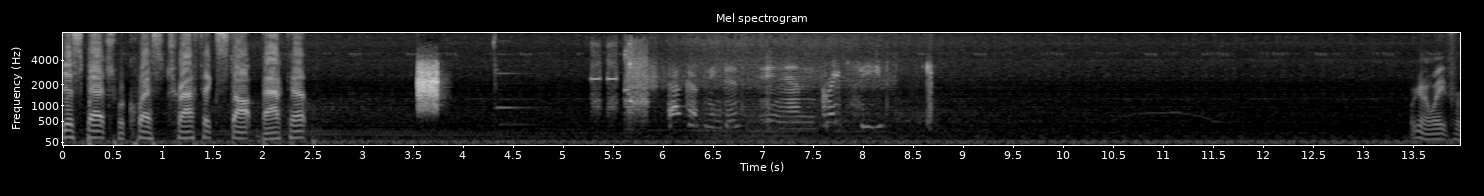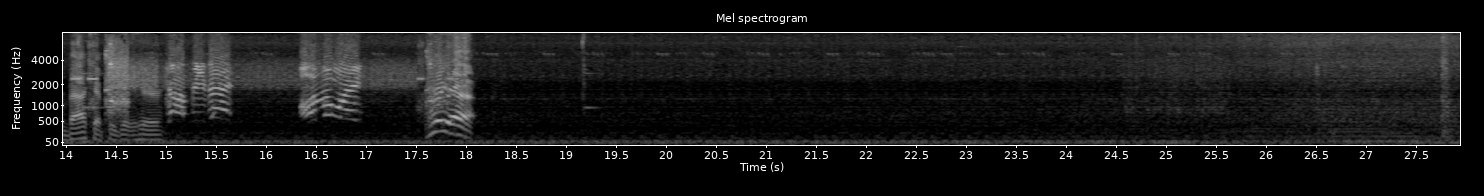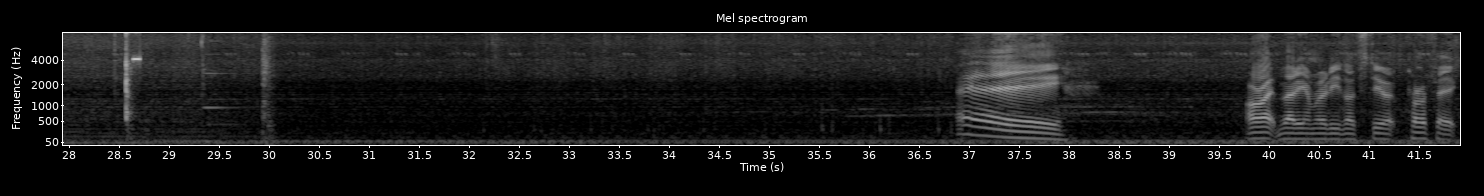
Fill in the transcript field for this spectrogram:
Dispatch request traffic stop backup. Backup needed in grape seed. We're gonna wait for backup to get here. Hurry up! Buddy, I'm ready. Let's do it. Perfect.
